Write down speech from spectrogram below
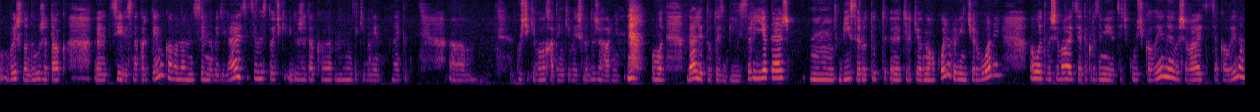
вийшла дуже так е, цілісна картинка, вона не сильно виділяються ці листочки, і дуже так е, такі вони, знаєте, кущики волохатенькі вийшли, дуже гарні. От. Далі тут ось бісер є теж. Бісеру тут тільки одного кольору, він червоний. От, Вишивається, я так розумію, це кущ калини, вишивається ця калина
